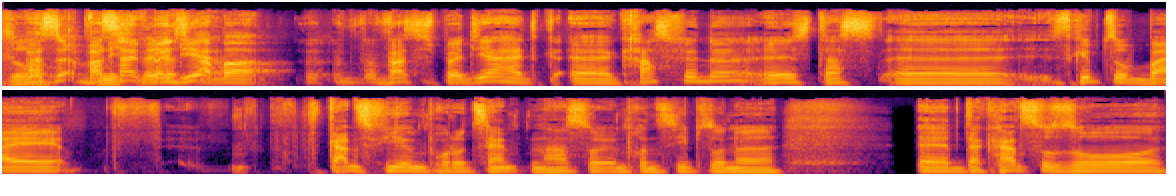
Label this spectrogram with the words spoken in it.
So. Was, was halt bei dir, aber was ich bei dir halt äh, krass finde, ist, dass äh, es gibt so bei ganz vielen Produzenten hast du im Prinzip so eine, äh, da kannst du so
